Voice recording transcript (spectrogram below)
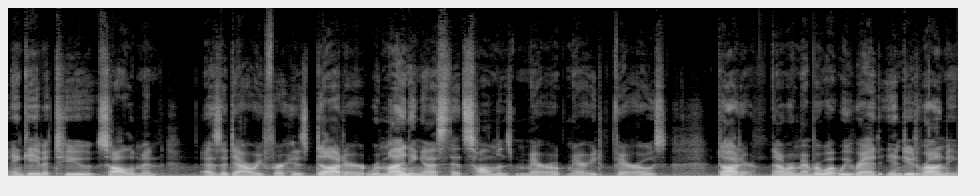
and gave it to Solomon as a dowry for his daughter, reminding us that Solomon's mar- married Pharaoh's daughter. Now, remember what we read in Deuteronomy,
